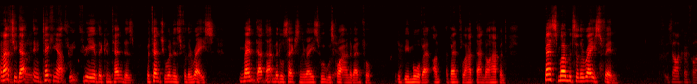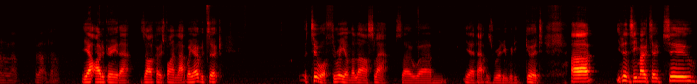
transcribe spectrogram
And actually, that in taking out three three of the contenders, potential winners for the race, meant that that middle section of the race was yeah. quite uneventful. It'd be more eventful had that not happened. Best moments of the race, Finn. Zarco final lap, without a doubt. Yeah, I'd agree with that. Zarco's final lap, where he overtook two or three on the last lap. So um, yeah, that was really really good. Uh, you didn't see Moto two.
